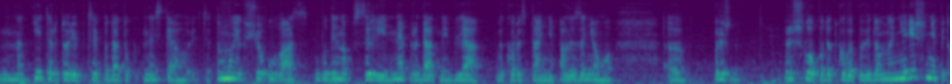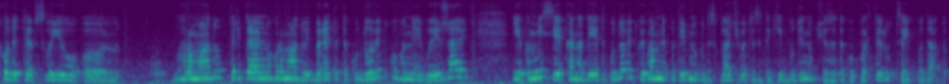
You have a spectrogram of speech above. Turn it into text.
на тій території цей податок не стягується. Тому, якщо у вас будинок в селі непридатний для використання, але за нього е, прийшло податкове повідомлення рішення, підходите в свою е, громаду, в територіальну громаду і берете таку довідку, вони виїжджають. Є комісія, яка надає таку довідку, і вам не потрібно буде сплачувати за такий будинок чи за таку квартиру цей податок.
